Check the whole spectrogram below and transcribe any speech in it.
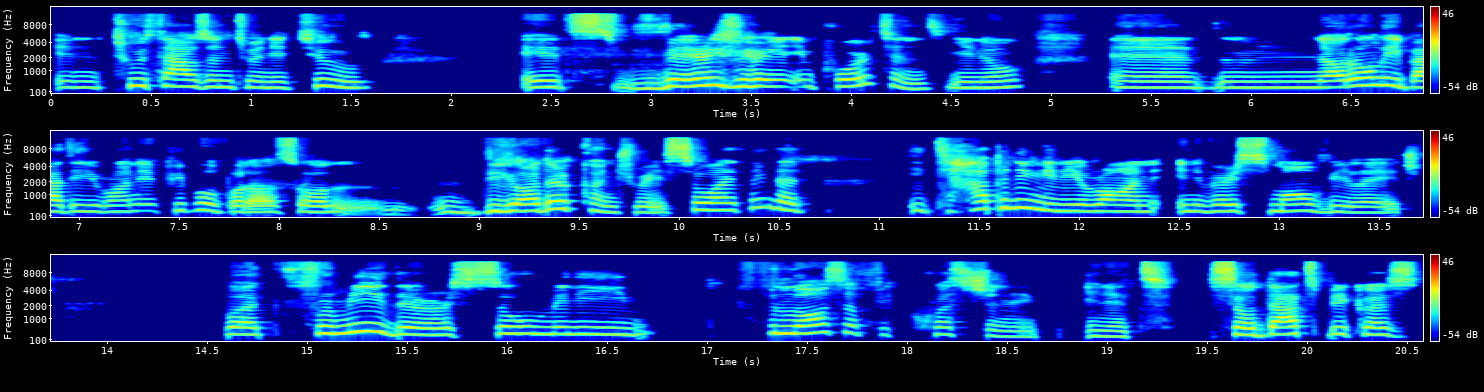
in 2022 it's very very important you know? And not only by the iranian people but also the other countries. So i think that it's happening in iran in a very small village. But for me there are so many philosophy questioning in it. So that's because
